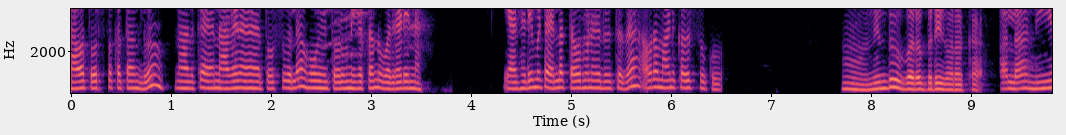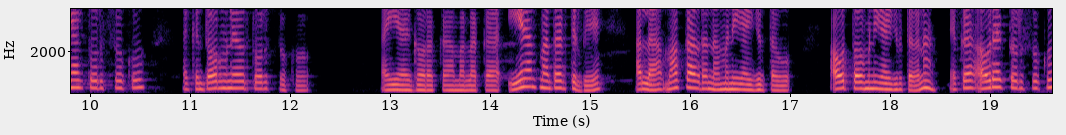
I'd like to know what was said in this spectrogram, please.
ನಾವು ತೋರ್ಸ್ಬೇಕಂತಂದ್ರು ನಾ ಅದಕ್ಕೆ ನಾವೇನ ತೋರ್ಸೋದಿಲ್ಲ ಹೋಗಿ ತೋರ್ಮನಿಗೆ ತಂದು ಒದರಾಡಿನ. ಎರಡು ಹಿಡಿಮಿಟ ಎಲ್ಲ ತವ್ರ ಮನೆ ಇರ್ತದ ಅವ್ರ ಮಾಡಿ ಕಳಿಸ್ಬೇಕು. ಹ್ಞೂ ನಿಂದು ಬರೋಬ್ಬರಿ ಗೌರಕ್ಕ. ಅಲ್ಲ ನೀ ಯಾಕೆ ತೋರಿಸ್ಬೇಕು? ಯಾಕೆ ತವ್ರ ಮನೆಯವ್ರು ತೋರಿಸ್ಬೇಕು. ಅಯ್ಯ ಗೌರಕ್ಕ ಮಲಕ್ಕ ಏನಂತ ಮಾತಾಡ್ತಿರ್ರಿ ಅಲ್ಲ ಮಕ್ಕಳಾದ್ರೆ ನಮ್ಮ ಮನೆಗೆ ಆಗಿರ್ತಾವು. ಅವ್ರ ತವ್ರ ಮನೆಗೆ ಆಗಿರ್ತಾವನ? ಯಾಕೆ ಅವ್ರ ಯಾಕೆ ತೋರಿಸ್ಬೇಕು?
